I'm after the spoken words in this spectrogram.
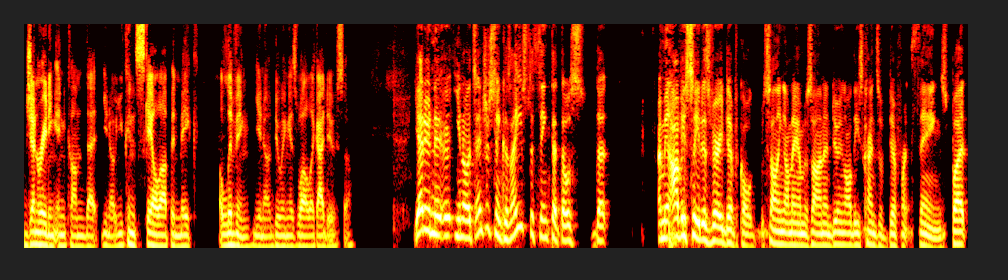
generating income that, you know, you can scale up and make a living, you know, doing as well, like I do. So. Yeah, dude, you know, it's interesting because I used to think that those, that, I mean, obviously it is very difficult selling on Amazon and doing all these kinds of different things, but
